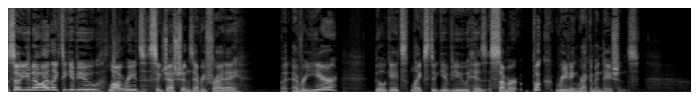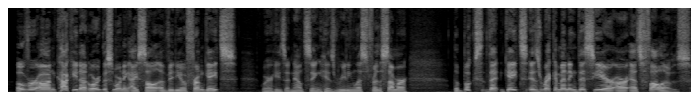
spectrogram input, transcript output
So, you know, I like to give you long reads suggestions every Friday, but every year, Bill Gates likes to give you his summer book reading recommendations. Over on kottke.org this morning, I saw a video from Gates where he's announcing his reading list for the summer. The books that Gates is recommending this year are as follows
